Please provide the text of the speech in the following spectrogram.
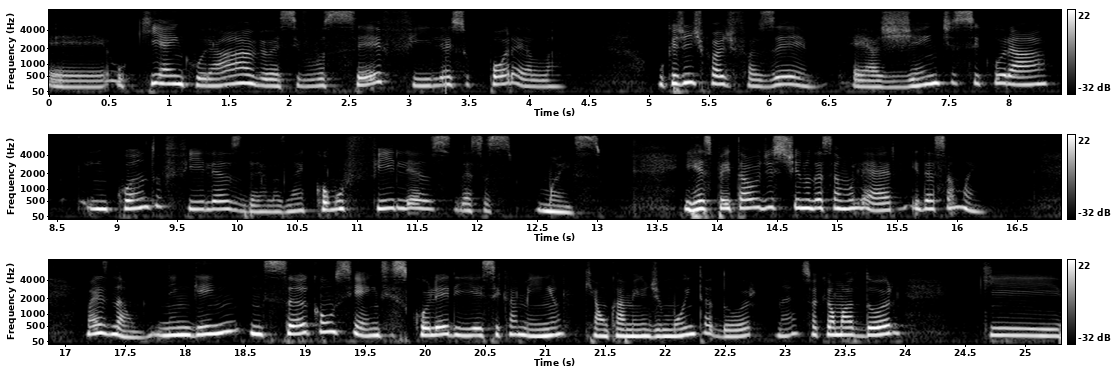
É, o que é incurável é se você, filha, isso por ela. O que a gente pode fazer é a gente se curar enquanto filhas delas, né? Como filhas dessas mães. E respeitar o destino dessa mulher e dessa mãe. Mas não, ninguém em sã consciência escolheria esse caminho, que é um caminho de muita dor, né? Só que é uma dor que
